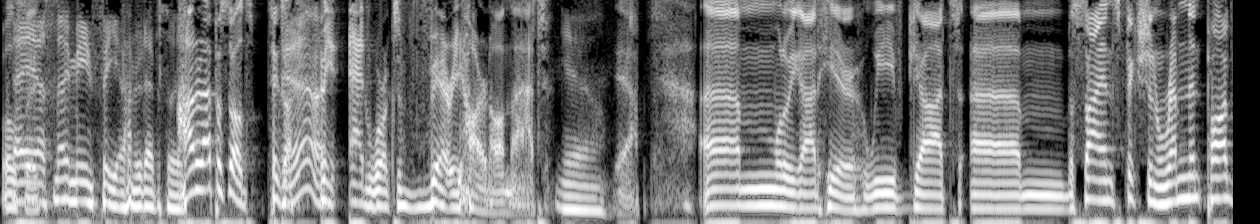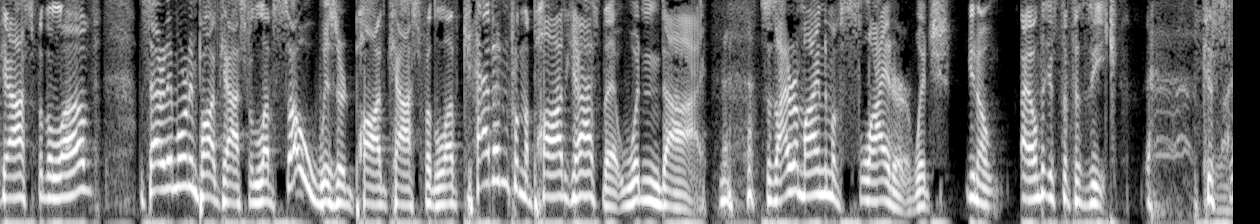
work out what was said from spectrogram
we'll Hey, see. that's no mean feat. 100 episodes. 100 episodes takes. Yeah. I mean, Ed works very hard on that. Yeah. Yeah. Um, what do we got here? We've got um, the Science Fiction Remnant podcast for the love, the Saturday Morning podcast for the love, So Wizard podcast for the love, Kevin from the podcast that wouldn't die says I remind him of Slider, which you know I don't think it's the physique. Because Slider.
